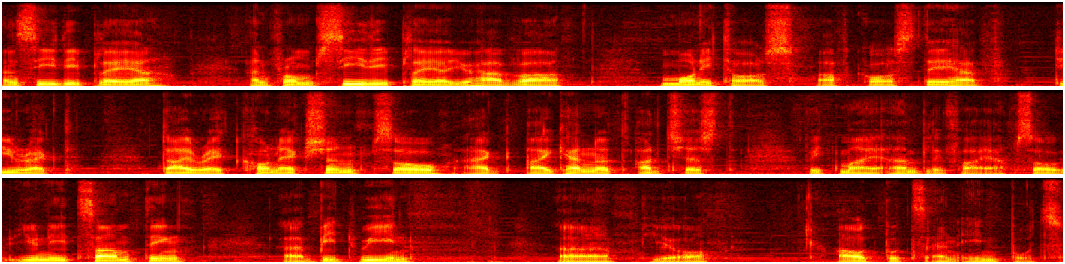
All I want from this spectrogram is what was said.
and CD player and from CD player you have monitors of course they have direct direct connection so I, I cannot adjust with my amplifier. So you need something uh, between uh, your outputs and inputs.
